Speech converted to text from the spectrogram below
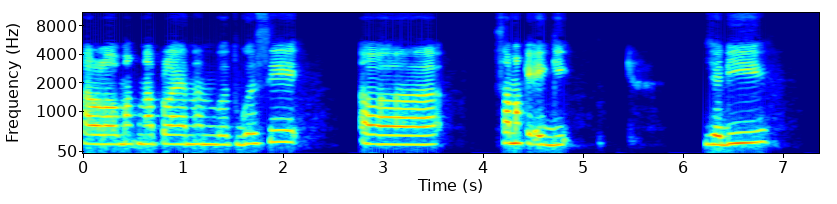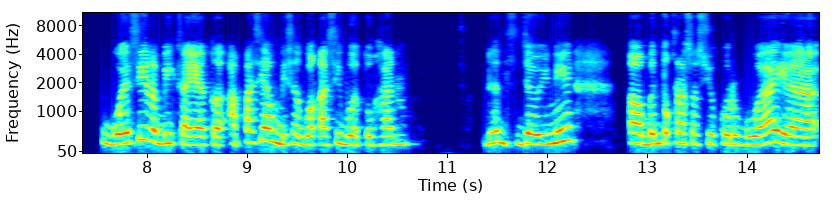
Kalau makna pelayanan buat gue sih uh, sama kayak Egi. Jadi gue sih lebih kayak ke apa sih yang bisa gue kasih buat Tuhan. Dan sejauh ini uh, bentuk rasa syukur gue ya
